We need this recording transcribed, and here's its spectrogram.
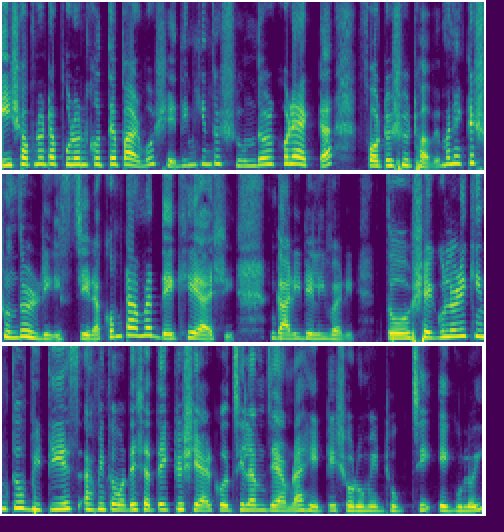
এই স্বপ্নটা পূরণ করতে পারব, সেদিন কিন্তু সুন্দর করে একটা ফটোশ্যুট হবে। মানে একটা সুন্দর রিলস যেরকমটা আমরা দেখে আসি গাড়ি ডেলিভারির তো সেগুলোরই কিন্তু বিটিএস আমি তোমাদের সাথে একটু শেয়ার করছিলাম যে আমরা হেঁটে শোরুমে ঢুকছি, এগুলোই।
